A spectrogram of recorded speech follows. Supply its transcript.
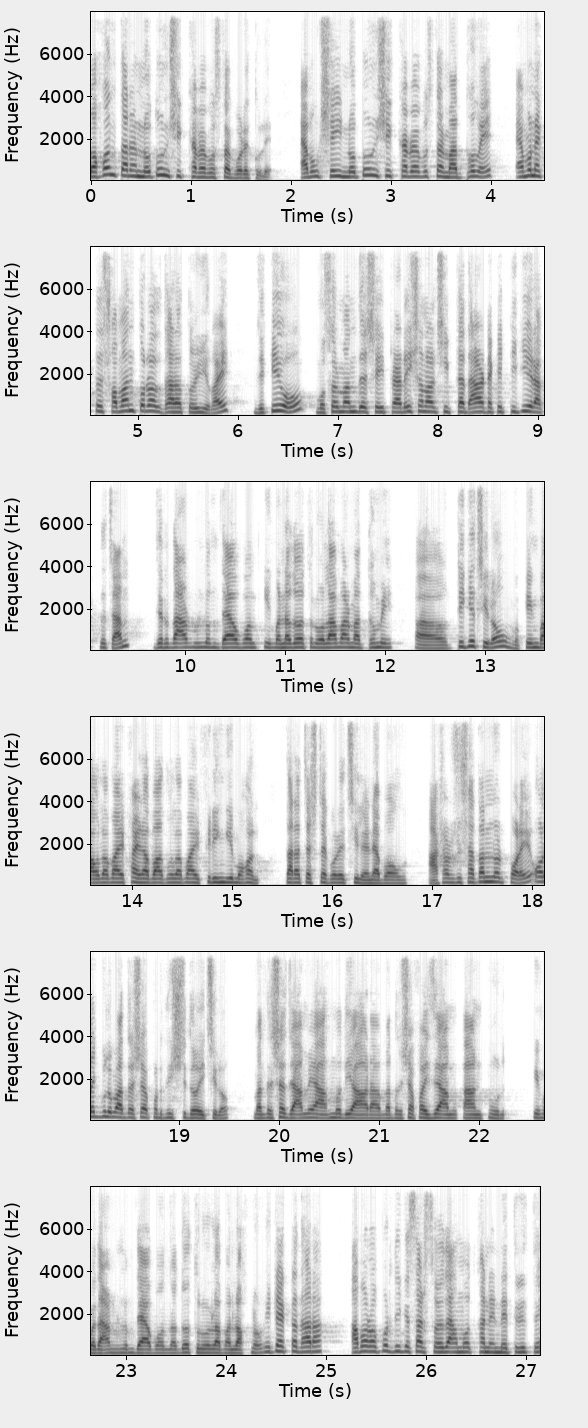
তখন তারা নতুন শিক্ষা ব্যবস্থা গড়ে তোলে। এবং সেই নতুন শিক্ষা ব্যবস্থার মাধ্যমে এমন একটা সমান্তরাল ধারা তৈরি হয় যে কেউ মুসলমানদের সেই ট্র্যাডিশনাল শিক্ষা ধারাটাকে টিকিয়ে রাখতে চান যেটা দারুল উলুম দেওবন্দ কিংবা নাদুয়াতুল ওলামার মাধ্যমে আহ, টিকেছিল কিংবা ওলামাই খাইরাবাদ ওলামাই ফিরিঙ্গি মহল তারা চেষ্টা করেছিলেন এবং আঠারোশো সাতান্নর পরে অনেকগুলো মাদ্রাসা প্রতিষ্ঠিত হয়েছিল। মাদ্রাসা জামে আহমদিয়া আরা মাদ্রাসা ফাইজে আম কানপুর কিংবা দারুল উলুম দেওবন্দ নাদুয়াতুল ওলামা লখনৌ এটা একটা ধারা। আবার অপরদিকে স্যার সৈয়দ আহমদ খানের নেতৃত্বে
